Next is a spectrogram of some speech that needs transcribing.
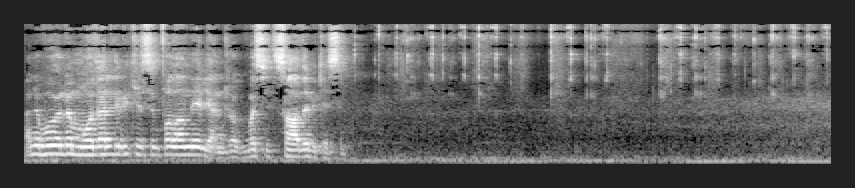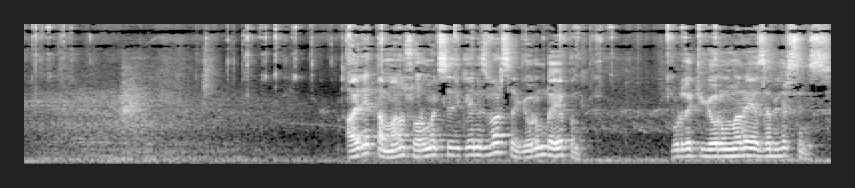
Hani bu öyle modelli bir kesim falan değil yani. Çok basit, sade bir kesim. Ayrıca bana sormak istedikleriniz varsa yorum da yapın. Buradaki yorumlara yazabilirsiniz.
